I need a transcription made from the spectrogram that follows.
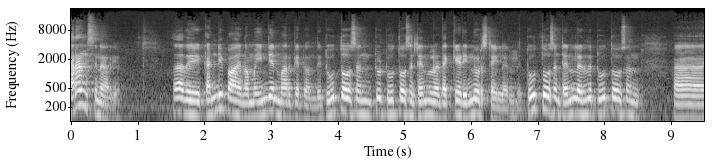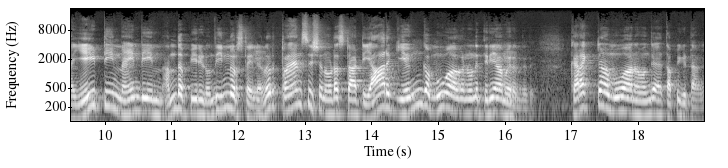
கரண்ட் சினாரியோ அதாவது கண்டிப்பாக நம்ம இந்தியன் மார்க்கெட் வந்து two thousand to two thousand டென்னில் டெக்கேட் இன்னொரு ஸ்டைலில் இருந்து. டூ தௌசண்ட் டென்னில் இருந்து டூ தௌசண்ட் எயிட்டீன் நைன்டீன் அந்த பீரியட் வந்து இன்னொரு ஸ்டைலில் இருந்து ஒரு டிரான்சிஷனோட ஸ்டார்ட் யாருக்கு எங்கே மூவ் ஆகணும்னு தெரியாமல் இருந்தது. கரெக்டாக மூவ் ஆனவங்க தப்பிக்கிட்டாங்க.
